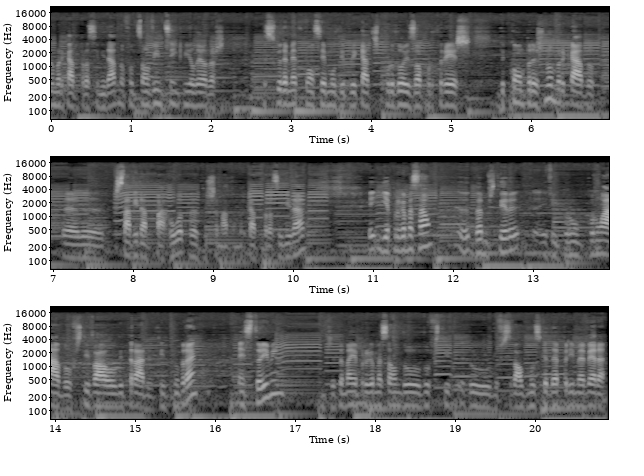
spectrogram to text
no mercado de proximidade. No fundo, são 25 mil euros que seguramente vão ser multiplicados por dois ou por três de compras no mercado uh, que está virado para a rua, para o chamado mercado de proximidade. E a programação, eh, vamos ter, enfim, por um, por um lado, o Festival Literário Tinto no Branco, em streaming, ter também a programação do, do, do, do, Festival de Música da Primavera,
